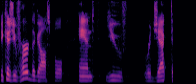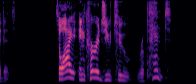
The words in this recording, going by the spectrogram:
because you've heard the gospel and you've rejected it. So I encourage you to repent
